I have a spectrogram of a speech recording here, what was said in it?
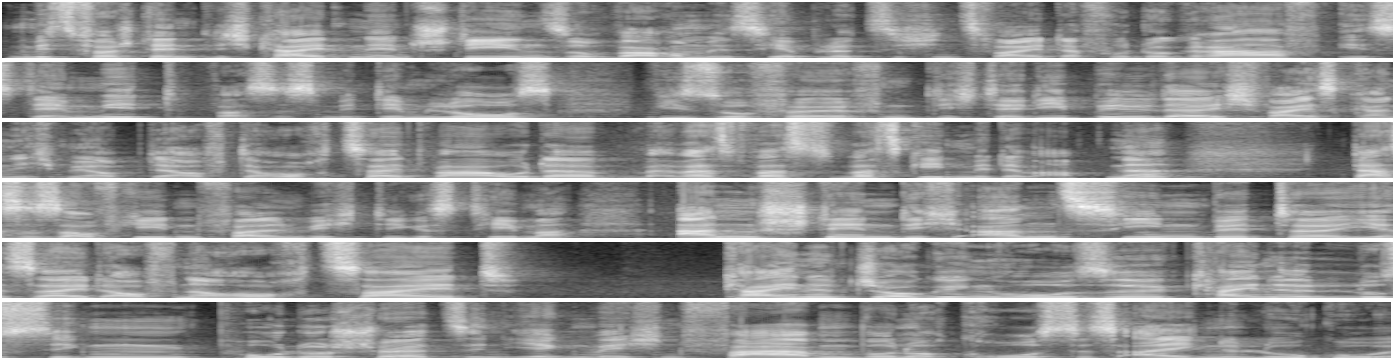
Missverständlichkeiten entstehen. So, warum ist hier plötzlich ein zweiter Fotograf? Ist der mit? Was ist mit dem los? Wieso veröffentlicht er die Bilder? Ich weiß gar nicht mehr, ob der auf der Hochzeit war oder was, was, was geht mit dem ab, ne? Das ist auf jeden Fall ein wichtiges Thema. Anständig anziehen, bitte. Ihr seid auf einer Hochzeit keine Jogginghose, keine lustigen Poloshirts in irgendwelchen Farben, wo noch groß das eigene Logo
